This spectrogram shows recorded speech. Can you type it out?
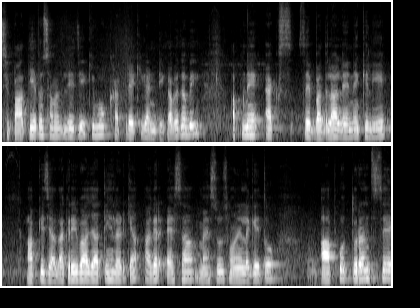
छिपाती है तो समझ लीजिए कि वो खतरे की घंटी। कभी कभी अपने एक्स से बदला लेने के लिए आपके ज़्यादा करीब आ जाती हैं लड़कियाँ। अगर ऐसा महसूस होने लगे तो आपको तुरंत से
